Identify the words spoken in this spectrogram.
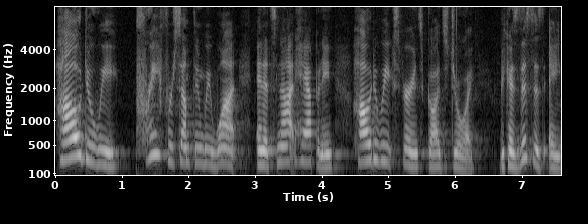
How do we pray for something we want and it's not happening, how do we experience God's joy? Because this is a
